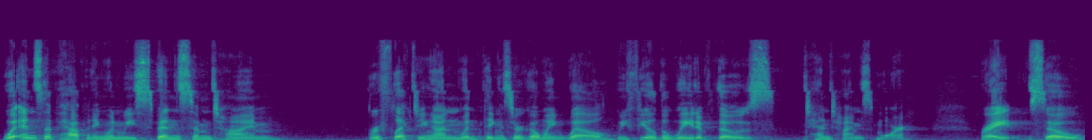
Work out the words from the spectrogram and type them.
what ends up happening when we spend some time reflecting on when things are going well, we feel the weight of those 10 times more, right? So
